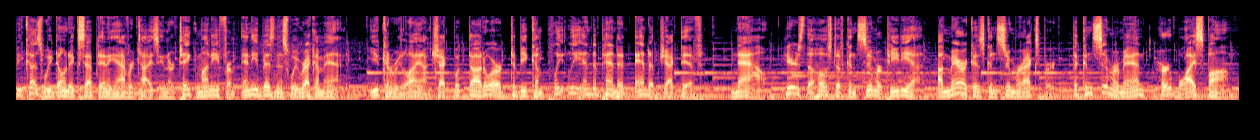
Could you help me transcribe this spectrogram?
Because we don't accept any advertising or take money from any business we recommend, you can rely on checkbook.org to be completely independent and objective. Now, here's the host of Consumerpedia, America's consumer expert, the consumer man, Herb Weisbaum.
